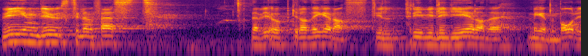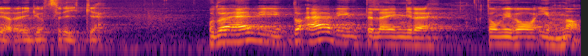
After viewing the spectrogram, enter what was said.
Vi inbjuds till en fest där vi uppgraderas till privilegierade medborgare i Guds rike. Och då är vi, då är vi inte längre de vi var innan.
